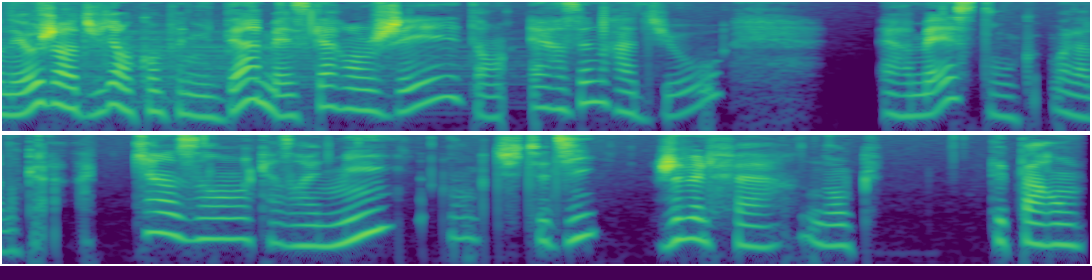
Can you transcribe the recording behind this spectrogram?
On est aujourd'hui en compagnie d'Hermès Garanger dans RZN Radio. Hermès, donc voilà, donc à 15 ans, 15 ans et demi, donc tu te dis, je vais le faire. Donc tes parents,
